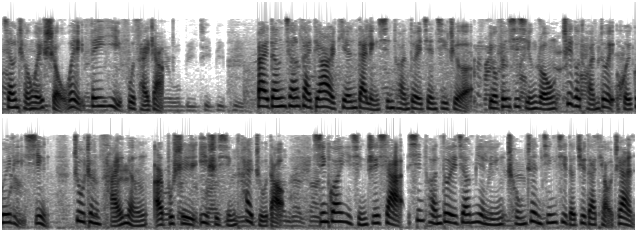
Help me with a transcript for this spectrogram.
将成为首位非裔副财长。拜登将在第二天带领新团队见记者。有分析形容，这个团队回归理性，注重才能，而不是意识形态主导。新冠疫情之下，新团队将面临重振经济的巨大挑战，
